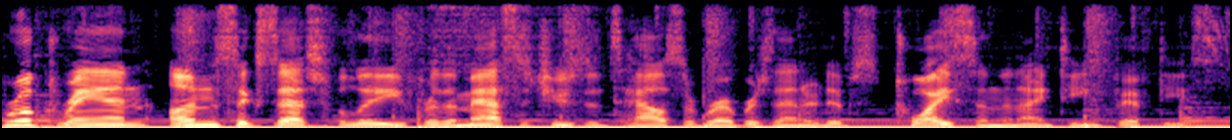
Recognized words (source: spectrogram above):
Brooke ran unsuccessfully for the Massachusetts House of Representatives twice in the 1950s.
